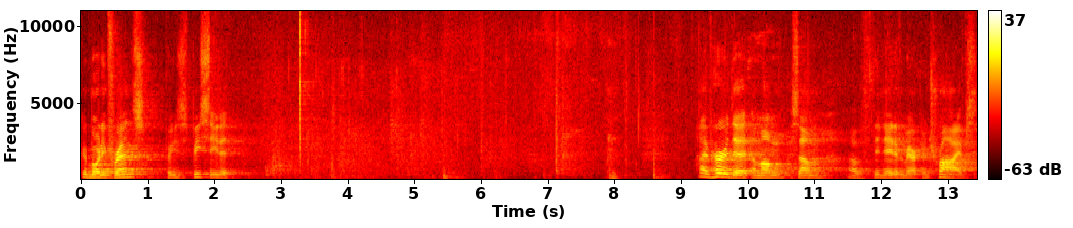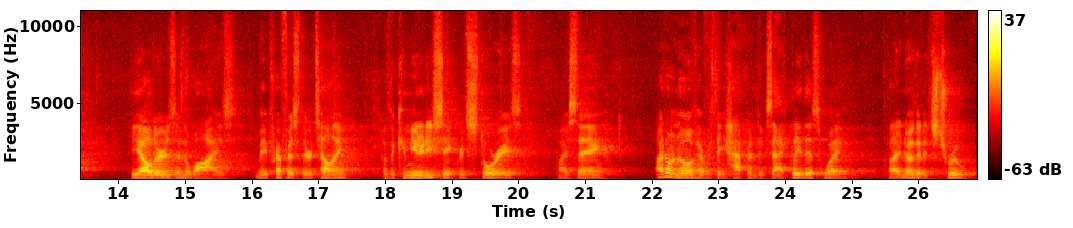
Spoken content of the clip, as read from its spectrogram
Good morning, friends. Please be seated. I've heard that among some of the Native American tribes, the elders and the wise may preface their telling of the community's sacred stories by saying, I don't know if everything happened exactly this way, but I know that it's true.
